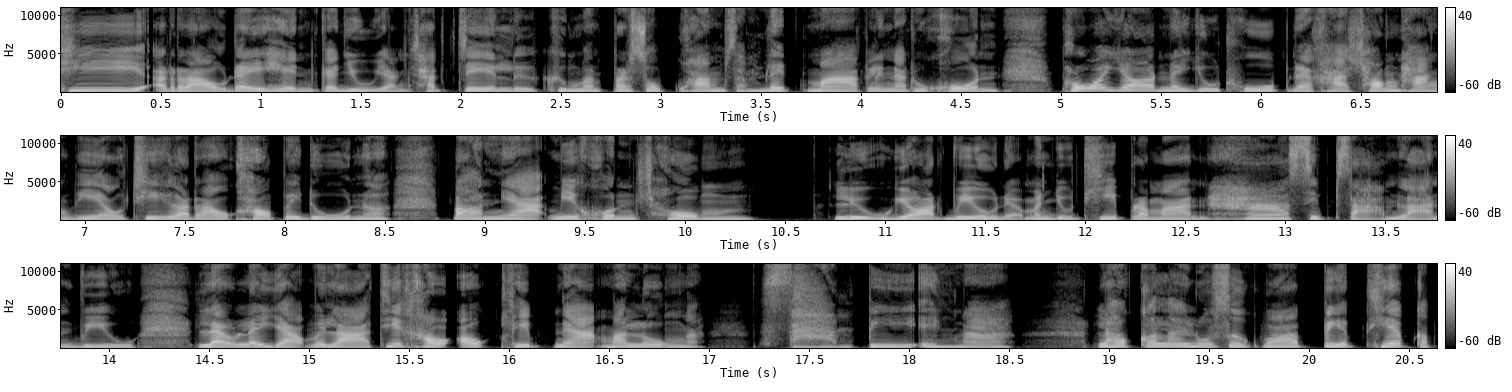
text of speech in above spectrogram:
ที่เราได้เห็นกันอยู่อย่างชัดเจนเลยคือมันประสบความสำเร็จมากเลยนะทุกคน เพราะว่ายอดใน YouTube นะคะ ช่องทางเดียวที่เราเข้าไปดูเนาะตอนนี้มีคนชม หรือยอดวิวเนี่ยมันอยู่ที่ประมาณ 53 ล้านวิว แล้วระยะเวลาที่เขาเอาคลิปเนี้ยมาลงอะสามปีเองนะ เราก็เลยรู้สึกว่าเปรียบเทียบกับ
